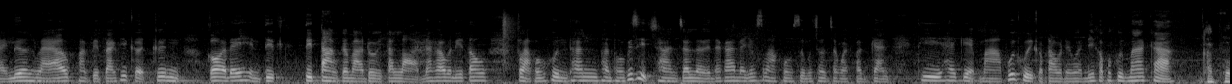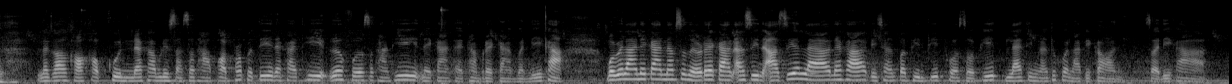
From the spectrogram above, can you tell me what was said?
ลาย ๆ เรื่องแล้วความเปลี่ยนแปลงที่เกิดขึ้น ก็ได้เห็นติดติดตามกันมาโดยตลอดนะคะ วันนี้ต้องกราบขอบพระคุณท่านพันโทพิสิทธิ์ชาญเจริญนะคะนายกสมาคมสื่อมวลชนจังหวัดขอนแก่นที่ให้เกียรติมาพูดคุยกับเราในวันนี้ขอบพระคุณมากค่ะ ครับผม แล้วก็ขอขอบคุณนะคะบริษัทสถาพร property นะคะที่เอื้อเฟื้อสถานที่ในการถ่ายทำรายการวันนี้ค่ะหมดเวลาในการนำเสนอรายการอาเซียนอาเซียนแล้วนะคะ ดิฉันประพินพิษพัวโสพิษและทีมงานทุกคนลาไปก่อน สวัสดีค่ะ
